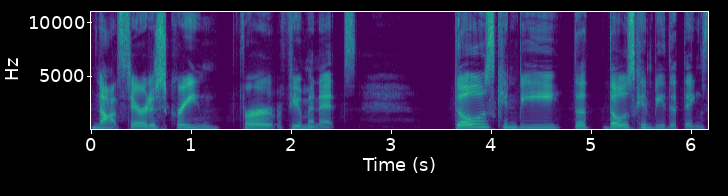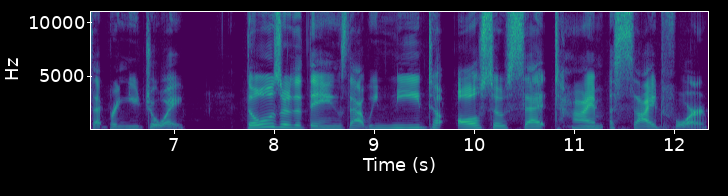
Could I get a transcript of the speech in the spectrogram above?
not stare at a screen for a few minutes. Those can be the those can be the things that bring you joy. Those are the things that we need to also set time aside for.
